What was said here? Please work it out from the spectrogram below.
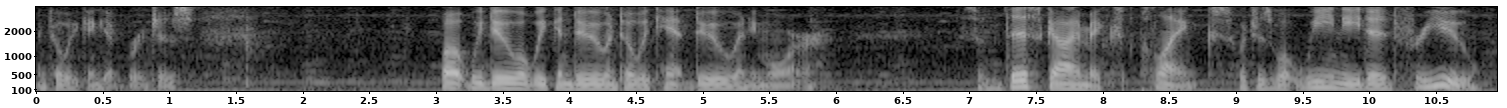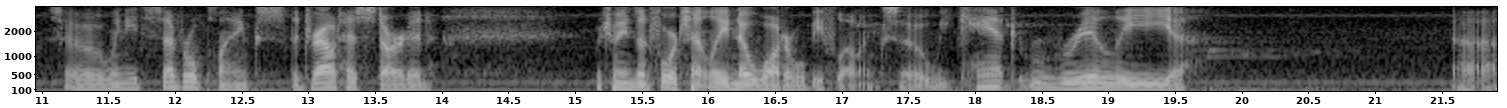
until we can get bridges. But we do what we can do until we can't do anymore. So this guy makes planks, which is what we needed for you. So we need several planks. The drought has started, which means unfortunately no water will be flowing. So we can't really... Uh,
